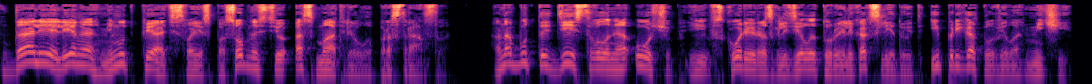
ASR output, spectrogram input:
Далее Лена минут пять своей способностью осматривала пространство. Она будто действовала на ощупь и вскоре разглядела турели как следует и приготовила мечи.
